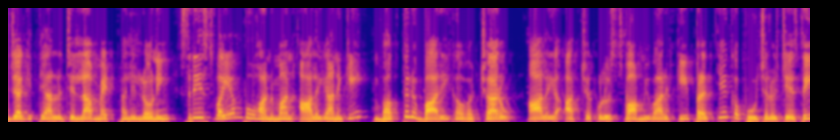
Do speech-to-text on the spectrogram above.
జగిత్యాల జిల్లా మెట్పల్లిలోని శ్రీ స్వయంభూ హనుమాన్ ఆలయానికి భక్తులు భారీగా వచ్చారు. ఆలయ అర్చకులు స్వామివారికి ప్రత్యేక పూజలు చేసి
